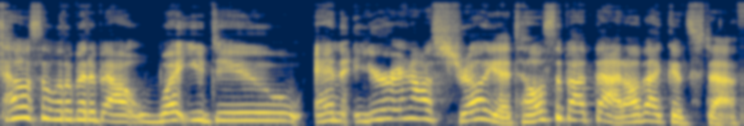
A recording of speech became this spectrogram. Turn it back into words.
Tell us a little bit about what you do. And you're in Australia. Tell us about that, all that good stuff.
